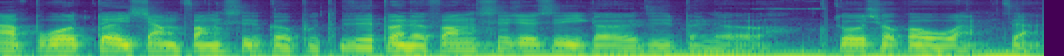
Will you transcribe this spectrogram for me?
那不过对象方式各不同。日本的方式就是一个日本的桌球购物网站，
